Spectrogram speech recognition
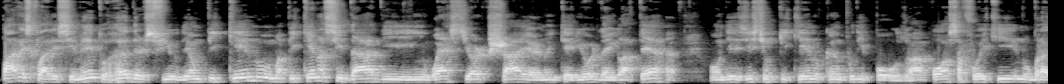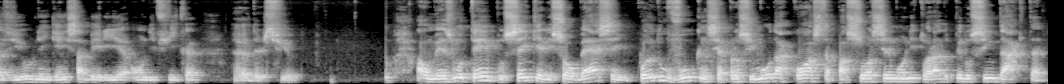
Para esclarecimento, Huddersfield é um pequeno, uma pequena cidade em West Yorkshire, no interior da Inglaterra, onde existe um pequeno campo de pouso. A aposta foi que no Brasil ninguém saberia onde fica Huddersfield. Ao mesmo tempo, sem que eles soubessem, quando o Vulcan se aproximou da costa, passou a ser monitorado pelo Sindacta,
